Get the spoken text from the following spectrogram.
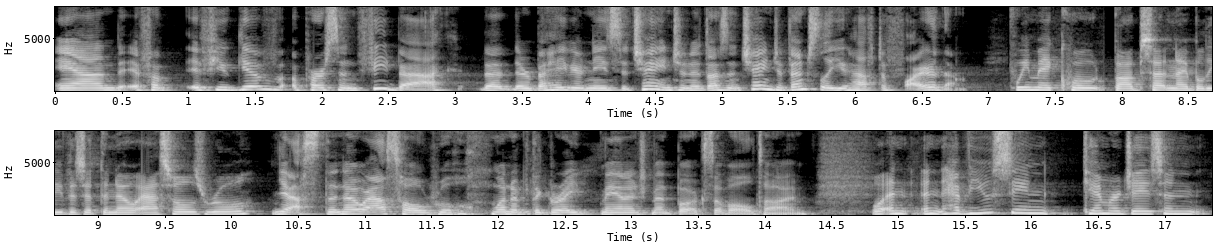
And if a, if you give a person feedback that their behavior needs to change and it doesn't change, eventually you have to fire them. If we may quote Bob Sutton, I believe, is it the no assholes rule? Yes, the no asshole rule, one of the great management books of all time. Well, and, and have you seen, Kim or Jason,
